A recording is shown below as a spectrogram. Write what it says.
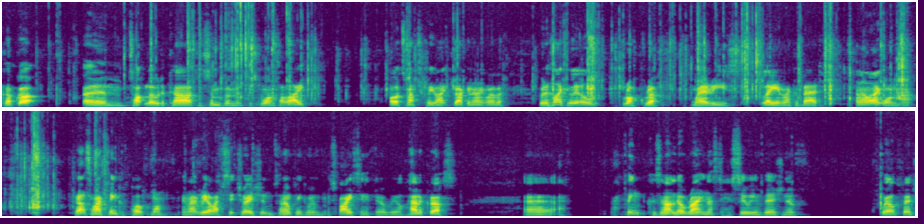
cause I've got um top load of cards, and some of them are just ones I like. Automatically like Dragonite, whatever. But it's like a little rock Rockruff where he's laying like a bed and I like ones that. That's how I think of Pokemon in like real life situations. I don't think of them as fighting if they're real. Heracross, uh, I, think because that little writing that's the Hisuian version of Qwilfish.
